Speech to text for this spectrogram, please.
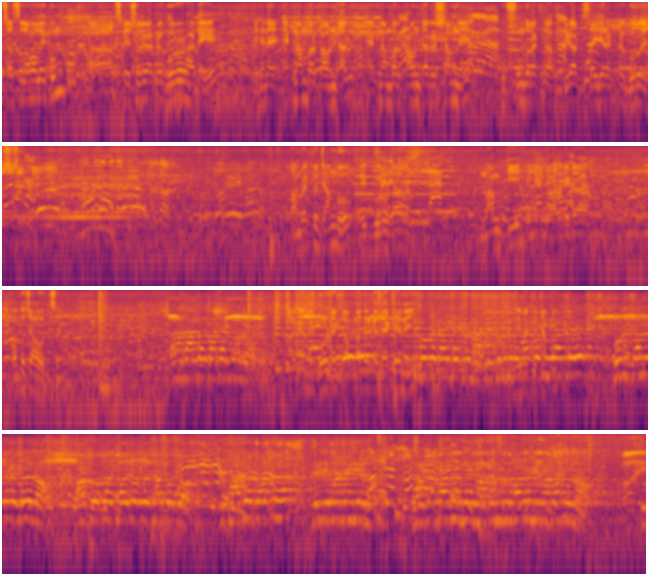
আচ্ছা আসসালামু আলাইকুম। আজকে শনির একটা গরুর হাটে এখানে এক নাম্বার কাউন্টার এক নাম্বার কাউন্টারের সামনে খুব সুন্দর একটা বিরাট সাইজের একটা গরু এসছে। আমরা একটু জানব এই গরুটার নাম কি আর এটা কত চাওয়া হচ্ছে? আগে আমি গরুটা একটু আপনাদেরকে দেখে নেই।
